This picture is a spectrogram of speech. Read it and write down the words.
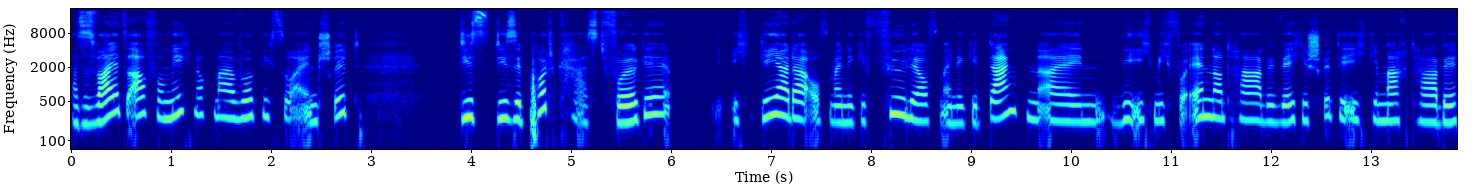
Also es war jetzt auch für mich nochmal wirklich so ein Schritt. Dies, diese Podcast-Folge, ich gehe ja da auf meine Gefühle, auf meine Gedanken ein, wie ich mich verändert habe, welche Schritte ich gemacht habe.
